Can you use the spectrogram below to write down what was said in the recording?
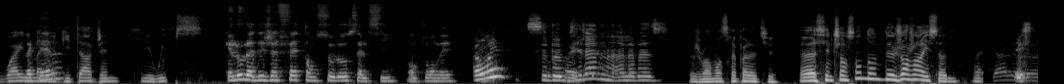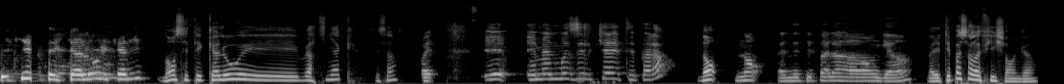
While Laquelle? My Guitar Gently Whips. Calo l'a déjà faite en solo, celle-ci, en tournée. Ah ouais? C'est Bob Ouais. Dylan à la base. Je m'avancerai pas là-dessus. Euh, c'est une chanson donc de George Harrison. ouais. Et c'était qui? C'était Calo et Cali Non, c'était Calo et Bertignac, c'est ça? Et, et Mademoiselle K était pas là? Non, Non, elle n'était pas là à Anguin. elle n'était pas sur l'affiche en gain.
